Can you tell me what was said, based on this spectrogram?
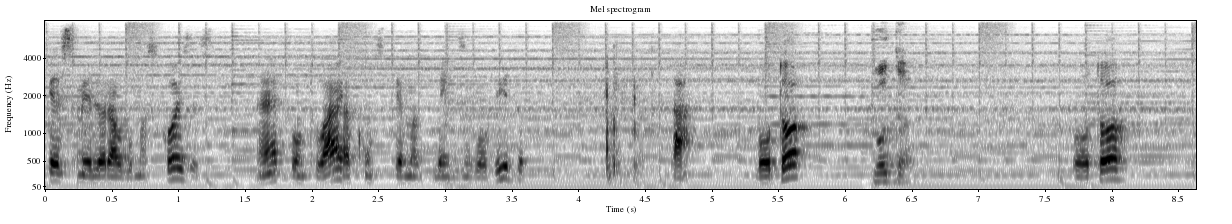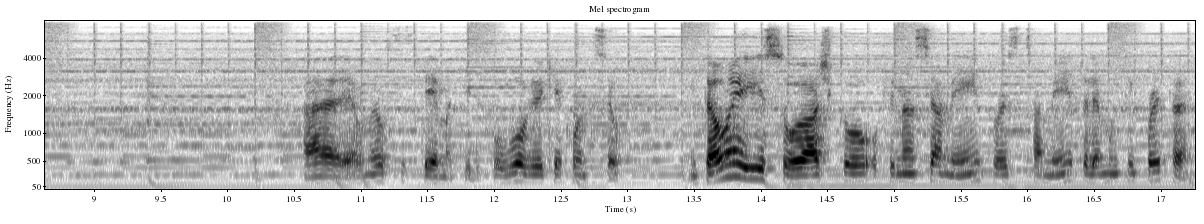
Quer se melhorar algumas coisas, né? Pontuar, tá com o sistema bem desenvolvido. Tá. Voltou? Voltou. Voltou? Ah, é o meu sistema aqui. Depois vou ver o que aconteceu. Então é isso. Eu acho que o financiamento, o orçamento, ele é muito importante.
